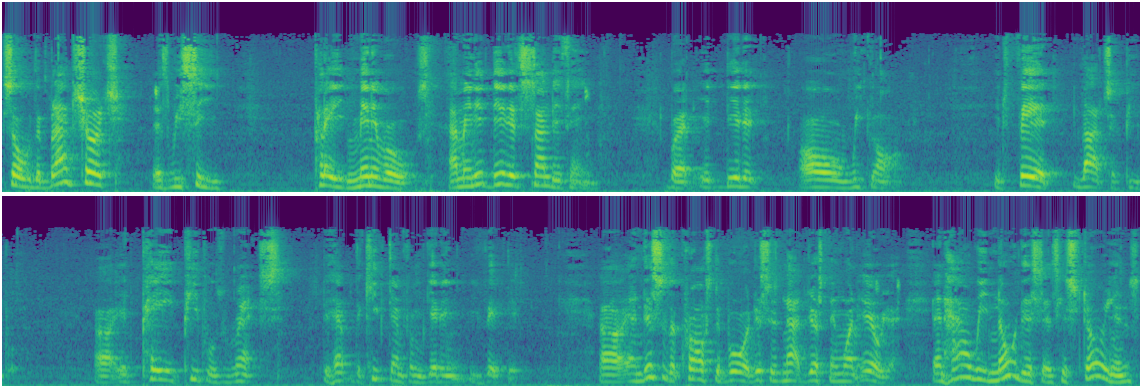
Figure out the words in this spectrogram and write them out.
So the black church, as we see, played many roles. I mean, it did its Sunday thing, but it did it all week long. It fed lots of people. Uh, it paid people's rents to help to keep them from getting evicted. Uh, and this is across the board. This is not just in one area. And how we know this as historians,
